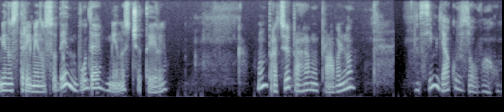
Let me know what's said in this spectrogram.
мінус 3 мінус 1 буде мінус 4. Ну, Працює програма правильно. Всім дякую за увагу.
